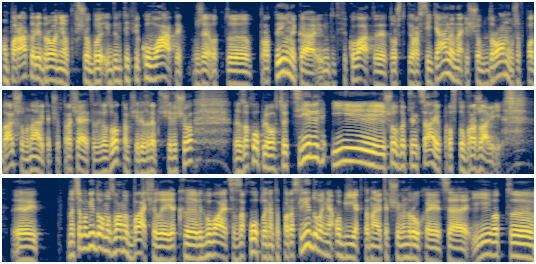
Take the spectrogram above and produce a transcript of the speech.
операторі дронів, щоб ідентифікувати вже от е, противника, ідентифікувати того ж таки росіянина, і щоб дрон вже в подальшому, навіть якщо втрачається зв'язок там через реп, через що, е, захоплював цю ціль і йшов до кінця і просто вражав її. На цьому відео ми з вами бачили, як е, відбувається захоплення та переслідування об'єкта, навіть якщо він рухається. І от е,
